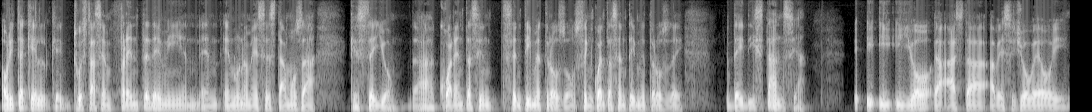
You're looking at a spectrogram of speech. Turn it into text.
Ahorita que, el- que tú estás enfrente de mí en, en- en una mesa, estamos a, qué sé yo, a 40 cen- centímetros o 50 centímetros de, de distancia. Y, y- y yo hasta a veces yo veo y,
